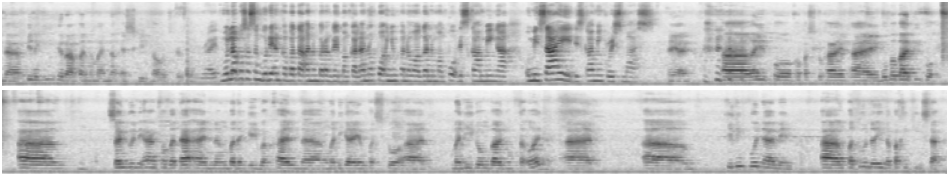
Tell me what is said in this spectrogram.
na pinaghihirapan naman ng SK Council. Alright. Mula po sa Sanggunian Kabataan ng Barangay Bangkal, ano po ang inyong panawagan naman po this coming uh, umisahe, this coming Christmas? Ayan. Ah, ngayon po, Kapaskuhan, ay bumabati po ang sangguniang kabataan ng Barangay Bangkal ng maligayang Pasko at maligong bagong taon at um, hiling po namin ang patuloy na pakikisa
